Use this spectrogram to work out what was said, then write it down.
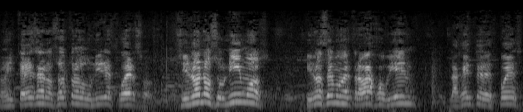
Nos interesa a nosotros unir esfuerzos. Si no nos unimos y no hacemos el trabajo bien, la gente después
